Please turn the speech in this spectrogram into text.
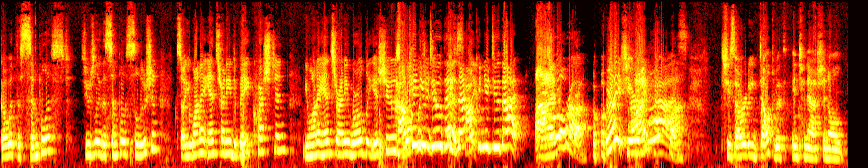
Go with the simplest. It's usually the simplest solution. So, you want to answer any debate question? You want to answer any worldly issues? how What can would you, do this Exactly. how can you do that I'm Oprah. right. she already I'm has Oprah. she's already dealt with international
